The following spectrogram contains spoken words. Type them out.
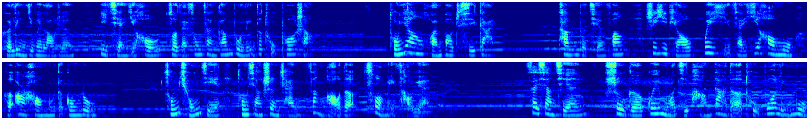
和另一位老人一前一后坐在松赞干布林的土坡上，同样环抱着膝盖。他们的前方是一条逶迤在一号墓和二号墓的公路，从琼结通向盛产藏獒的错美草原。再向前，数个规模极庞大的土坡陵墓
